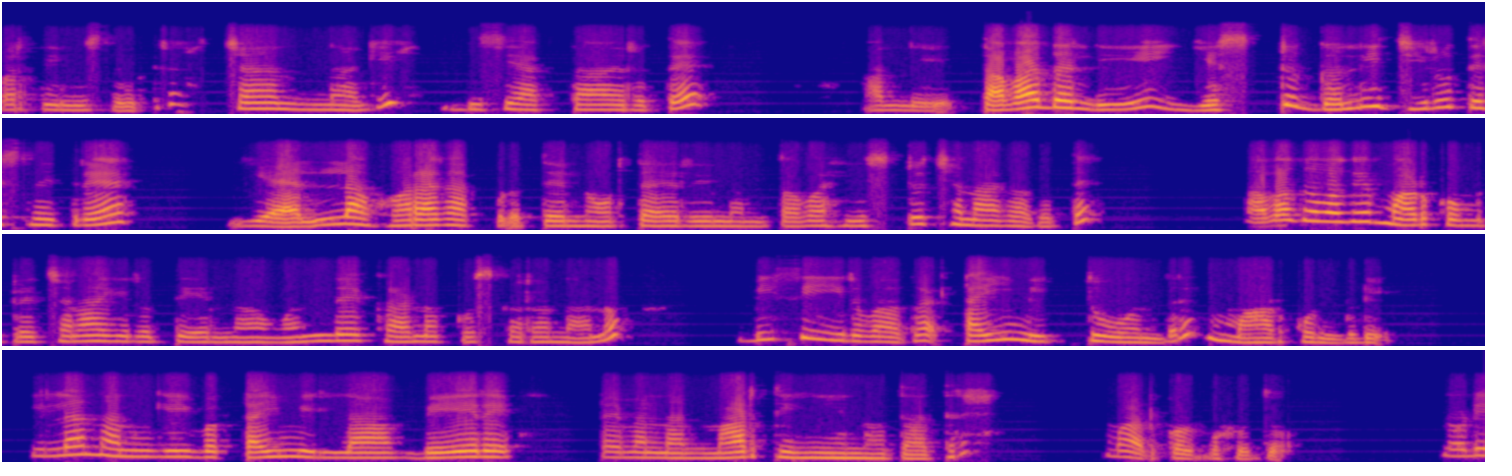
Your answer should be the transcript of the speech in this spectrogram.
ಬರ್ತೀನಿ ಸ್ನೇಹಿತರೆ. ಚೆನ್ನಾಗಿ ಬಿಸಿ ಆಗ್ತಾ ಇರುತ್ತೆ. ಅಲ್ಲಿ ತವಾದಲ್ಲಿ ಎಷ್ಟು ಗಲೀಜಿರುತ್ತೆ ಸ್ನೇಹಿತರೆ. ಎಲ್ಲ ಹೊರಗೆ ಹಾಕ್ಬಿಡುತ್ತೆ. ನೋಡ್ತಾ ಇರ್ರಿ ನಮ್ಮ ತವ ಎಷ್ಟು ಚೆನ್ನಾಗಾಗುತ್ತೆ. ಅವಾಗವಾಗೆ ಮಾಡ್ಕೊಂಬಿಟ್ರೆ ಚೆನ್ನಾಗಿರುತ್ತೆ ಅನ್ನೋ ಒಂದೇ ಕಾರಣಕ್ಕೋಸ್ಕರ ನಾನು ಬಿಸಿ ಇರುವಾಗ ಟೈಮ್ ಇತ್ತು ಅಂದರೆ ಮಾಡ್ಕೊಂಡ್ಬಿಡಿ. ಇಲ್ಲ, ನನಗೆ ಇವಾಗ ಟೈಮ್ ಇಲ್ಲ. ಬೇರೆ ಟೈಮಲ್ಲಿ ನಾನು ಮಾಡ್ತೀನಿ ಅನ್ನೋದಾದರೆ ಮಾಡ್ಕೊಳ್ಬಹುದು. ನೋಡಿ,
